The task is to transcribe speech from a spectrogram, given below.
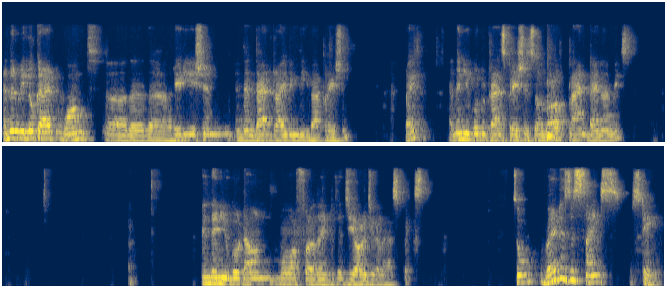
And then we look at warmth, uh, the, the radiation, and then that driving the evaporation, right? And then you go to transpiration. So a lot of plant dynamics. And then you go down more further into the geological aspects. So where does this science stay?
